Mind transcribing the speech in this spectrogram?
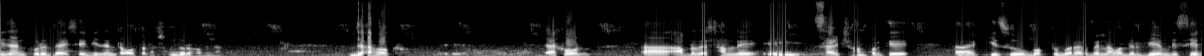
ডিজাইন করে দেয়, সেই ডিজাইনটা অতটা সুন্দর হবে না। যাই হোক, এখন আপনাদের সামনে এই সাইট সম্পর্কে কিছু বক্তব্য রাখবেন আমাদের বিএমডিসির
